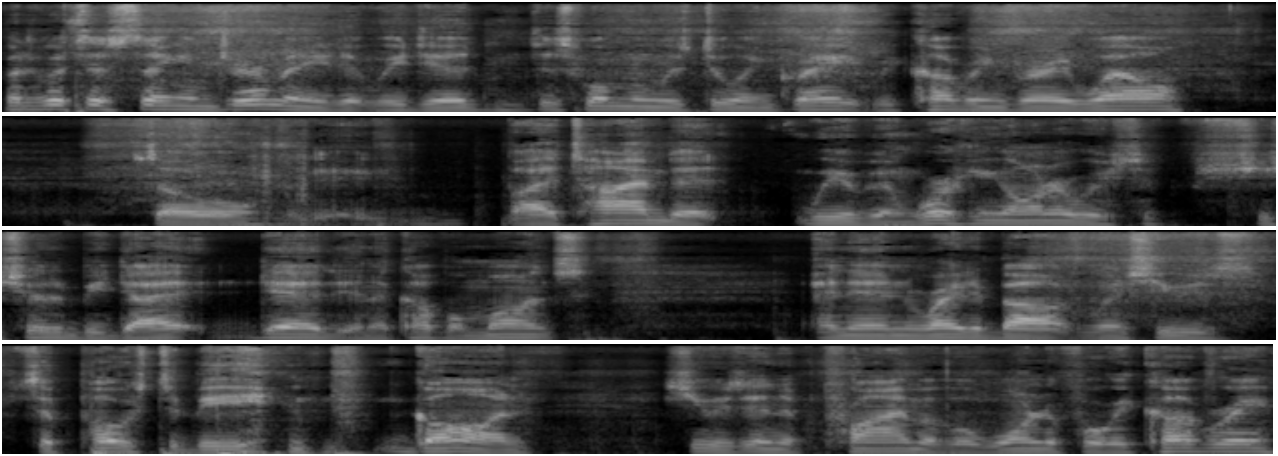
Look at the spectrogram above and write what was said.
But with this thing in Germany that we did, this woman was doing great, recovering very well. So by the time that we have been working on her, should, she should be di- dead in a couple months. And then right about when she was supposed to be gone, she was in the prime of a wonderful recovery,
